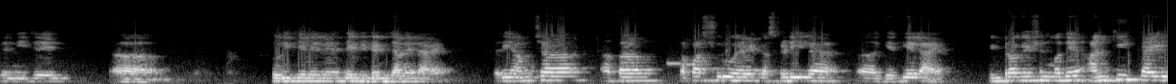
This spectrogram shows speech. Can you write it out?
त्यांनी जे चोरी केलेले आहे ते डिटेक्ट झालेलं आहे. तरी आमच्या आता तपास सुरू आहे कस्टडीला घेतलेला आहे. इंट्रॉगेशनमध्ये आणखी काही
